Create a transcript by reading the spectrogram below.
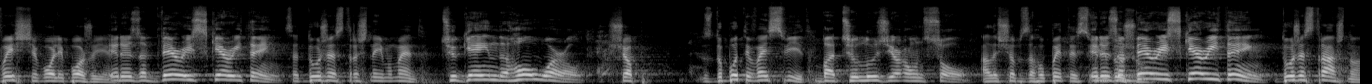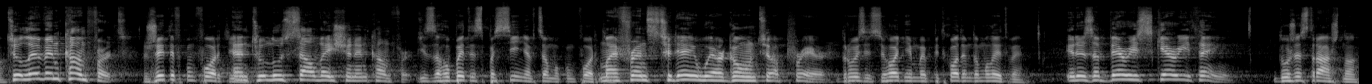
вище волі Божої. It is a very scary thing Це дуже страшний момент, to gain the whole world, щоб здобути весь світ, but to lose your own soul. але щоб загубити It свою is a душу. very scary thing Дуже страшно to live in comfort жити в комфорті and to lose salvation in comfort. і загубити спасіння в цьому комфорті. My friends, today we are going to a prayer. Друзі, сьогодні ми підходимо до молитви. It is a very scary thing Дуже страшно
